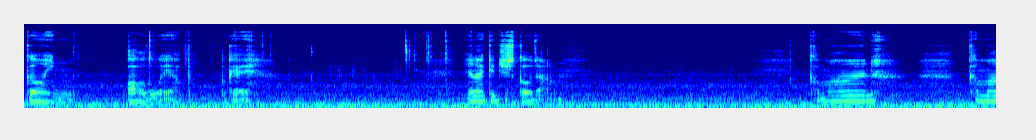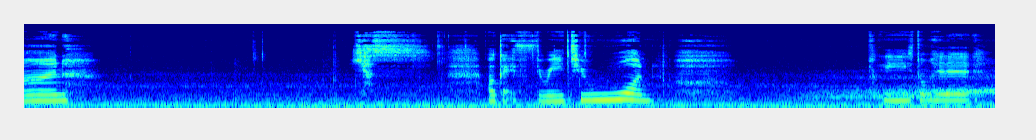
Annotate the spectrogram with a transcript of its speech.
going all the way up, okay? And I could just go down. Come on. Come on. Yes. Okay, three, two, one. Please don't hit it.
